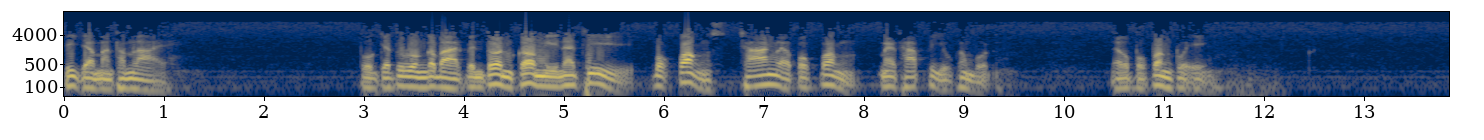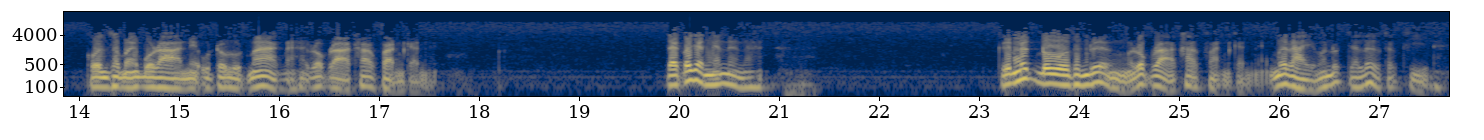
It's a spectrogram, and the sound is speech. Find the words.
ที่จะมาทำลายพวกจตุรงกบาทเป็นต้นก็มีหน้าที่ปกป้องช้างแล้วปกป้องแม่ทัพที่อยู่ข้างบน แล้วก็ปกป้องตัวเอง คนสมัยโบราณเนี่ยอุตรุดมากนะรบราข้าวฟันกัน แต่ก็อย่างนั้นนะนะ คือนึกดูถึงเรื่องรบราฆ่าฟันกันเมื่อไหร่มนุษย์จะเลิกสักทีนะ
